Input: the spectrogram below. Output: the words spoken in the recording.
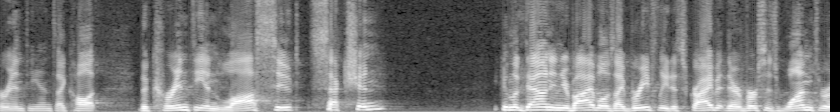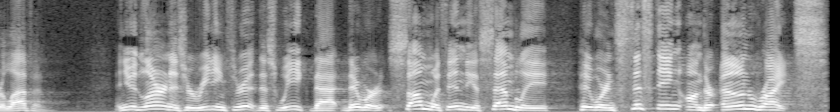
Corinthians. I call it the Corinthian lawsuit section. You can look down in your Bible as I briefly describe it there, verses 1 through 11. And you'd learn as you're reading through it this week that there were some within the assembly who were insisting on their own rights,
